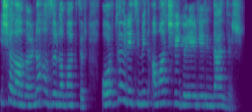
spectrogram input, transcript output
iş alanlarına hazırlamaktır. Orta öğretimin amaç ve görevlerindendir.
